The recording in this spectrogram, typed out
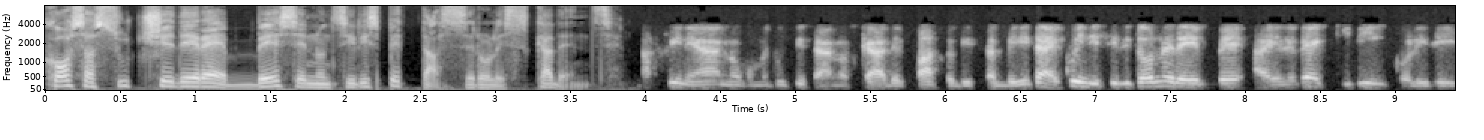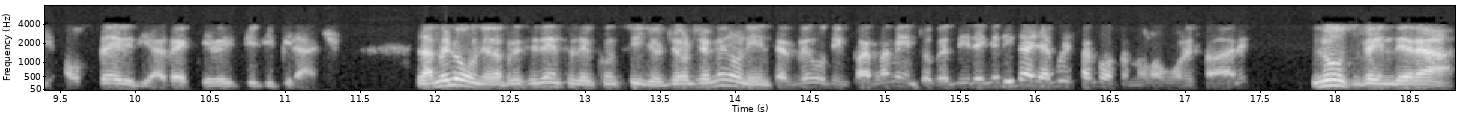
cosa succederebbe se non si rispettassero le scadenze. A fine anno, come tutti sanno, scade il patto di stabilità e quindi si ritornerebbe ai vecchi vincoli di austerity, ai vecchi leggi di bilancio. La Meloni, la Presidente del Consiglio Giorgia Meloni, è intervenuta in Parlamento per dire che l'Italia questa cosa non la vuole fare, non svenderà,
